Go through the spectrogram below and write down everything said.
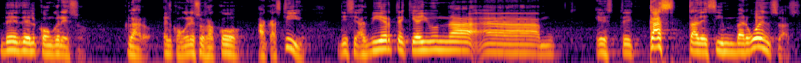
desde el Congreso. Claro, el Congreso sacó a Castillo. Dice, advierte que hay una este, casta de sinvergüenzas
